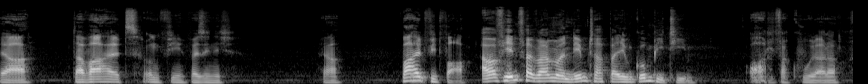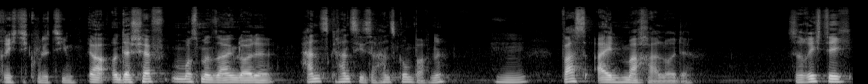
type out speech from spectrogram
ja, da war halt irgendwie, weiß ich nicht. Ja, war halt wie es war. Aber auf jeden Fall waren wir an dem Tag bei dem Gumpi-Team. Oh, das war cool, Alter. Richtig cooles Team. Ja, und der Chef, muss man sagen, Leute, Hans, Hans hieß er, Hans Gumpach, ne? Mhm. Was ein Macher, Leute. So richtig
